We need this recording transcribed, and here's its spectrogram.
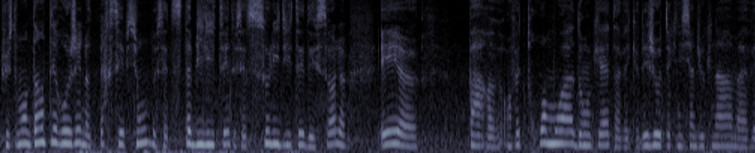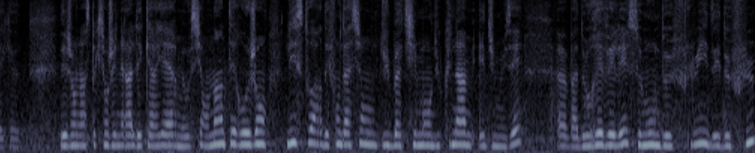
justement d'interroger notre perception de cette stabilité, de cette solidité des sols. Et euh, par euh, en fait trois mois d'enquête avec des géotechniciens du CNAM, avec euh, des gens de l'inspection générale des carrières, mais aussi en interrogeant l'histoire des fondations du bâtiment du CNAM et du musée, euh, bah, de révéler ce monde de fluide et de flux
